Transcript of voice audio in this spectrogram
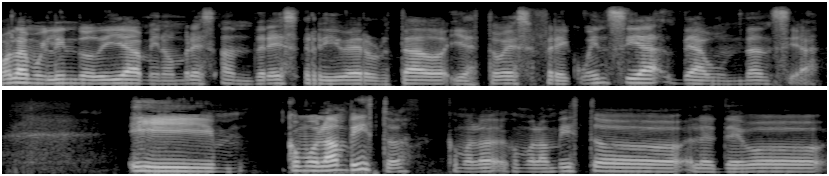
Hola, muy lindo día. Mi nombre es Andrés Rivero Hurtado y esto es Frecuencia de Abundancia. Y como lo han visto, como lo, como lo han visto, les debo,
